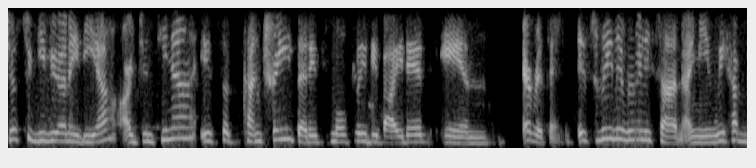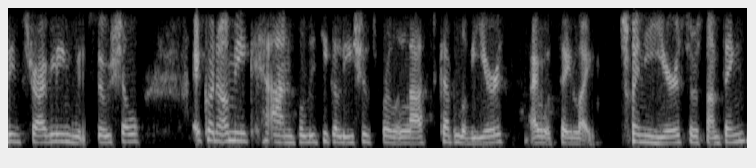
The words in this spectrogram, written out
Just to give you an idea, Argentina is a country that is mostly divided in everything. It's really, really sad. I mean, we have been struggling with social, economic, and political issues for the last couple of years. I would say like 20 years or something.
